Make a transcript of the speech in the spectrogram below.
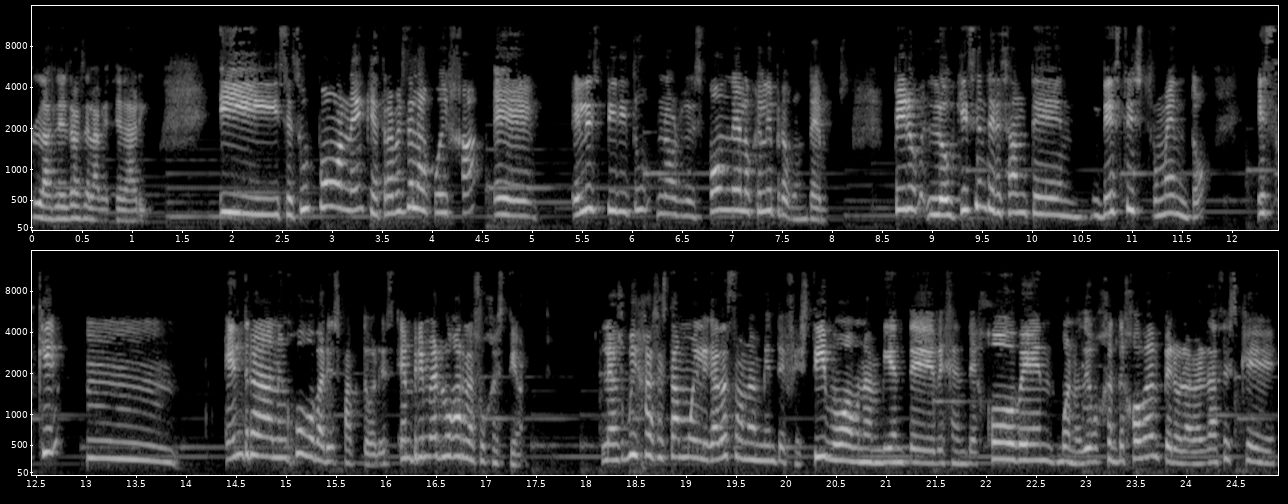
Las letras del abecedario. Y se supone que a través de la ouija eh, el espíritu nos responde a lo que le preguntemos. Pero lo que es interesante de este instrumento es que mmm, entran en juego varios factores. En primer lugar, la sugestión las Ouijas están muy ligadas a un ambiente festivo, a un ambiente de gente joven. Bueno, digo gente joven, pero la verdad es que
